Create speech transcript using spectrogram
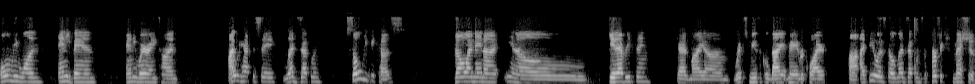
only one, any band, anywhere, anytime, I would have to say Led Zeppelin, solely because though I may not, you know, get everything that my um, rich musical diet may require, uh, I feel as though Led Zeppelin's the perfect mesh of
